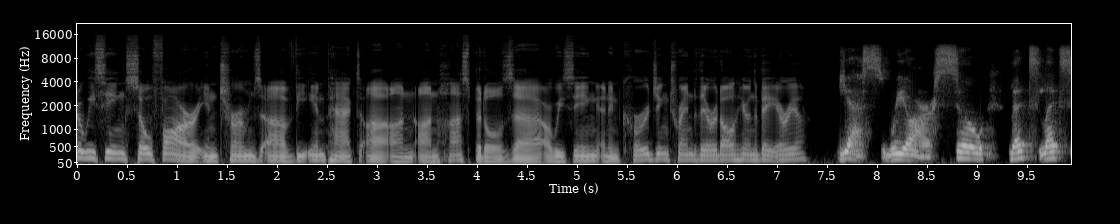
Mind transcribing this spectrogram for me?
are we seeing so far in terms of the impact uh, on on hospitals? Uh, are we seeing an encouraging trend there at all here in the Bay Area? Yes, we are. So let's let's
